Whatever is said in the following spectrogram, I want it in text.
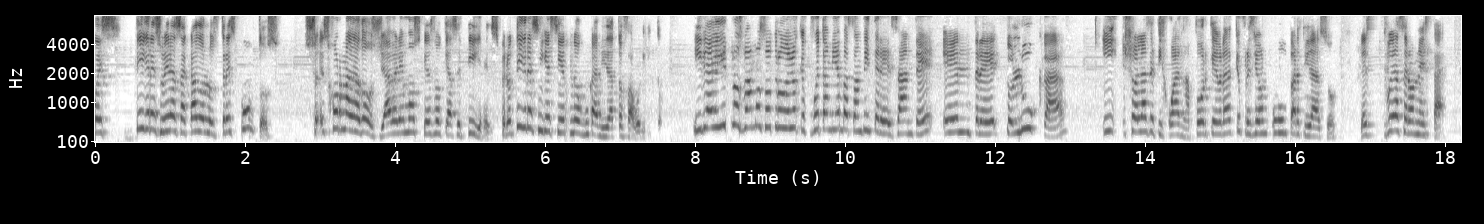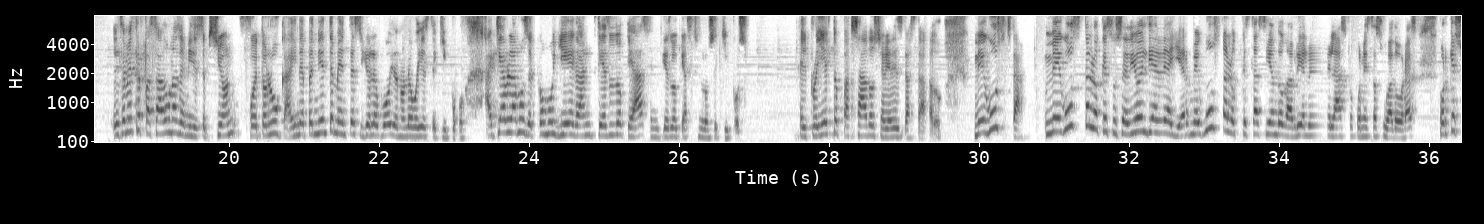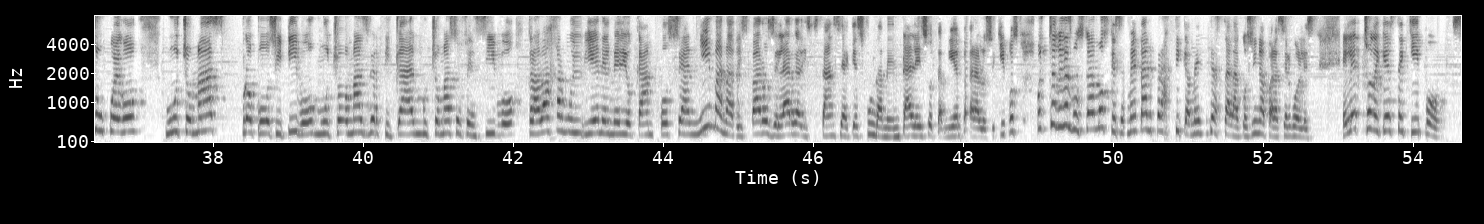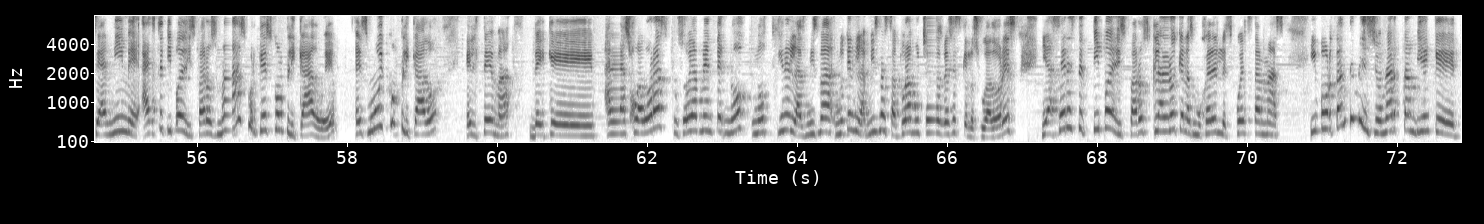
pues Tigres hubiera sacado los tres puntos. es jornada 2, ya veremos qué es lo que hace Tigres, pero Tigres sigue siendo un candidato favorito. Y de ahí nos vamos a otro duelo que fue también bastante interesante entre Toluca y Cholas de Tijuana, porque de verdad que ofrecieron un partidazo. Les voy a ser honesta, el semestre pasado una de mi decepción fue Toluca, independientemente si yo le voy o no le voy a este equipo. Aquí hablamos de cómo llegan, qué es lo que hacen, qué es lo que hacen los equipos. El proyecto pasado se había desgastado. Me gusta, me gusta lo que sucedió el día de ayer, me gusta lo que está haciendo Gabriel Velasco con estas jugadoras, porque es un juego mucho más propositivo, mucho más vertical, mucho más ofensivo, trabajan muy bien el medio campo, se animan a disparos de larga distancia, que es fundamental eso también para los equipos. Muchas veces buscamos que se metan prácticamente hasta la cocina para hacer goles. El hecho de que este equipo se anime a este tipo de disparos, más porque es complicado, ¿eh? Es muy complicado el tema de que a las jugadoras, pues obviamente no, no, tienen las mismas, no tienen la misma estatura muchas veces que los jugadores y hacer este tipo de disparos, claro que a las mujeres les cuesta más. Importante mencionar también que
